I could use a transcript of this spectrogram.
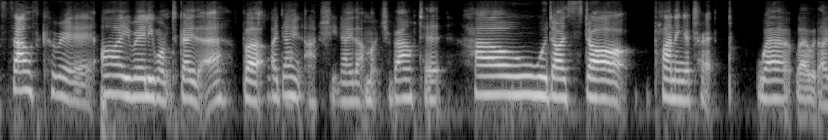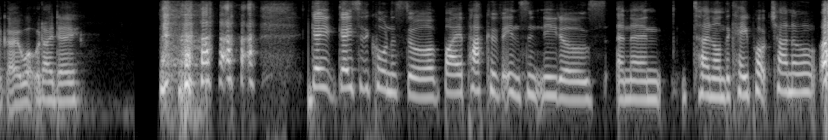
South Korea. I really want to go there, but I don't actually know that much about it. How would I start planning a trip? Where Where would I go? What would I do? go go to the corner store, buy a pack of instant noodles, and then turn on the K-pop channel. Is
